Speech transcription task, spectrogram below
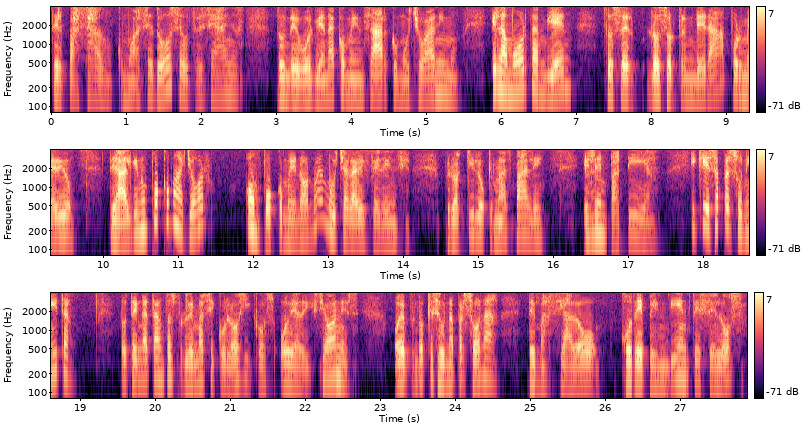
del pasado, como hace 12 o 13 años, donde volvían a comenzar con mucho ánimo. El amor también los, sorprenderá por medio de alguien un poco mayor o un poco menor, no es mucha la diferencia, pero aquí lo que más vale es la empatía y que esa personita no tenga tantos problemas psicológicos o de adicciones o de pronto que sea una persona demasiado codependiente, celosa.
